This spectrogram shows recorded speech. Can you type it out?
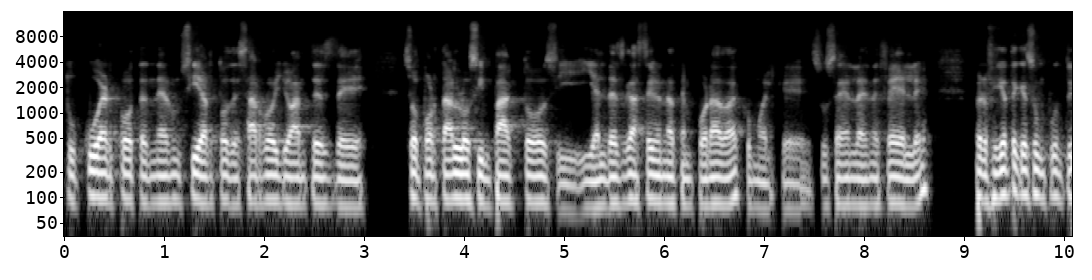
tu cuerpo tener un cierto desarrollo antes de, soportar los impactos y, el desgaste de una temporada como el que sucede en la NFL. Pero fíjate que es un punto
